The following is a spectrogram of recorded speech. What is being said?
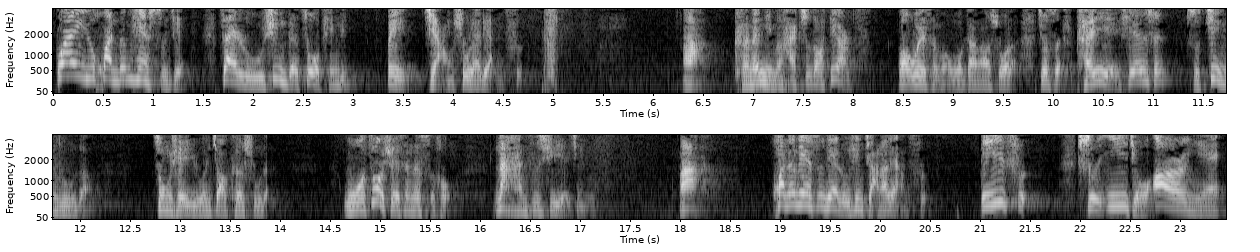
关于幻灯片事件，在鲁迅的作品里被讲述了两次。啊，可能你们还知道第二次哦。为什么？我刚刚说了，就是藤野先生是进入的中学语文教科书的。我做学生的时候，呐喊秩序也进入。啊，幻灯片事件，鲁迅讲了两次。第一次是一九二二年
